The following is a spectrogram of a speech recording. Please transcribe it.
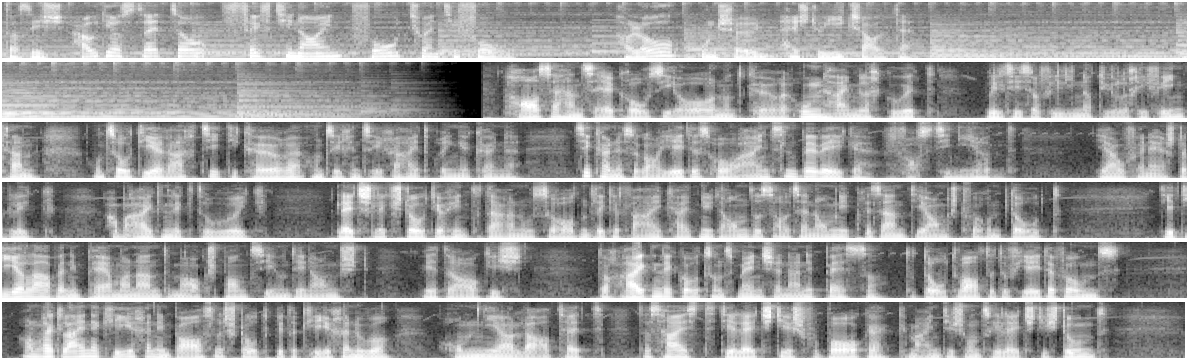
Das ist Audiostretto 59424. Hallo und schön hast du eingeschaltet. Hasen haben sehr große Ohren und hören unheimlich gut, weil sie so viele natürliche Finde haben und so die rechtzeitig hören und sich in Sicherheit bringen können. Sie können sogar jedes Ohr einzeln bewegen. Faszinierend. Ja, auf den ersten Blick. Aber eigentlich traurig. Letztlich steht ja hinter deren außerordentlichen Fähigkeit nichts anderes als eine omnipräsente Angst vor dem Tod. Die Tiere leben in permanentem Angespanntsein und in Angst. Wie tragisch. Doch eigentlich geht es uns Menschen auch nicht besser. Der Tod wartet auf jeden von uns. An einer kleinen Kirche in Basel steht bei der Kirchenuhr Omnia Latet. Das heißt, die letzte ist verborgen, gemeint ist unsere letzte Stunde.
